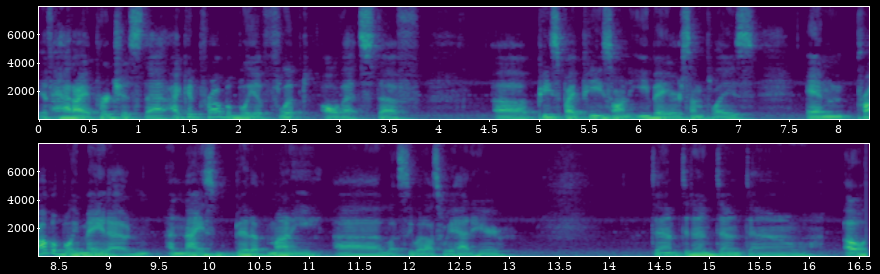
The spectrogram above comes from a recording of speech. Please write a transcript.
if had I purchased that, I could probably have flipped all that stuff uh, piece by piece on eBay or someplace and probably made a, a nice bit of money. Uh, let's see what else we had here. Dun, dun, dun, Oh,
